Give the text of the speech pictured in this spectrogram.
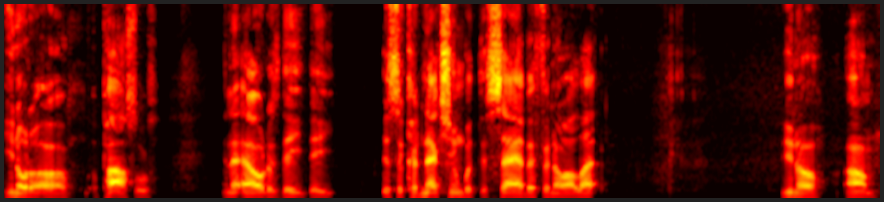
you know the uh, apostles and the elders they they it's a connection with the Sabbath and all that. You know, um,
